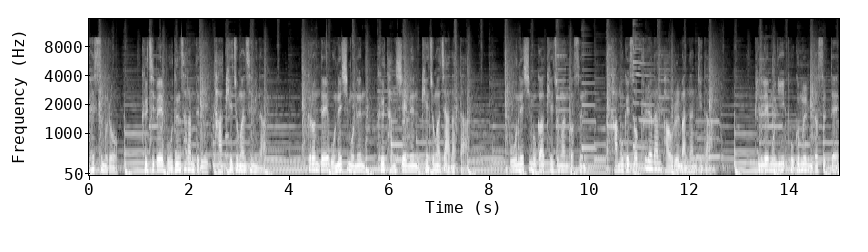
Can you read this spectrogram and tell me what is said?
했으므로 그 집의 모든 사람들이 다 개종한 셈이나 그런데 오네시모는 그 당시에는 개종하지 않았다. 오네시모가 개종한 것은 감옥에서 풀려난 바울을 만난 뒤다. 빌레몬이 복음을 믿었을 때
